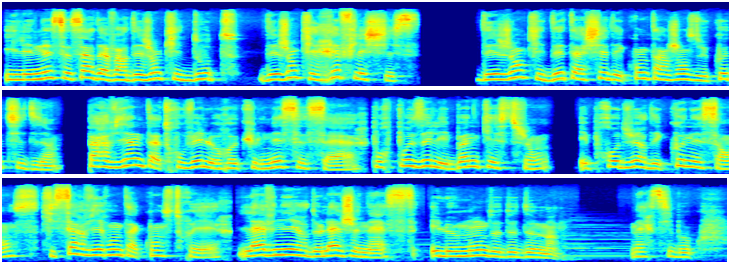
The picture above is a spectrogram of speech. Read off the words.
il est nécessaire d'avoir des gens qui doutent, des gens qui réfléchissent, des gens qui, détachés des contingences du quotidien, parviennent à trouver le recul nécessaire pour poser les bonnes questions et produire des connaissances qui serviront à construire l'avenir de la jeunesse et le monde de demain. Merci beaucoup.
